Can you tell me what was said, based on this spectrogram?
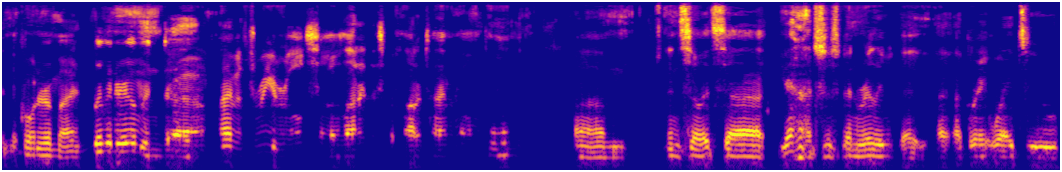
in the corner of my living room, and uh, I have a three year old, so a lot of I spend a lot of time at home with him. Um, and so it's uh, yeah, it's just been really a, a great way to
